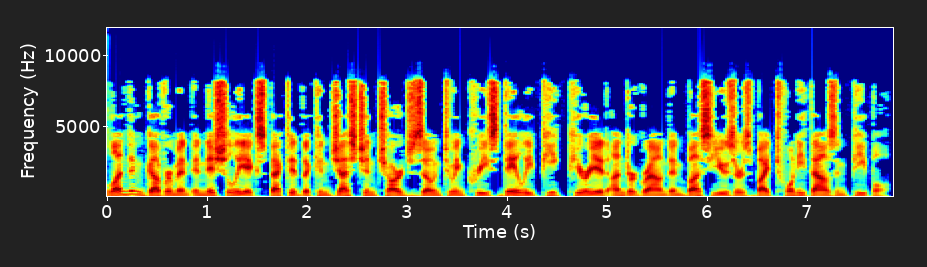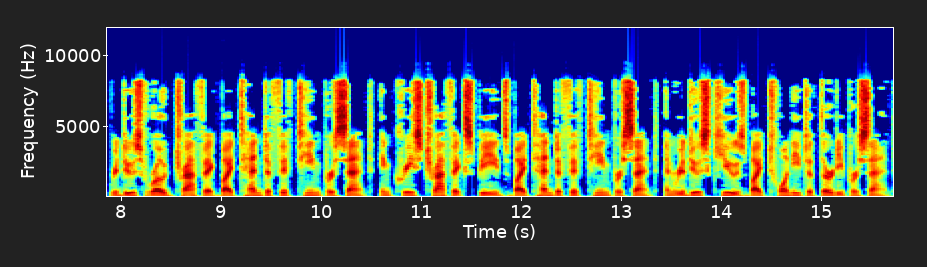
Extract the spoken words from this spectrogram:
London government initially expected the congestion charge zone to increase daily peak period underground and bus users by 20,000 people, reduce road traffic by 10 to 15%, increase traffic speeds by 10 to 15%, and reduce queues by 20 to 30%.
